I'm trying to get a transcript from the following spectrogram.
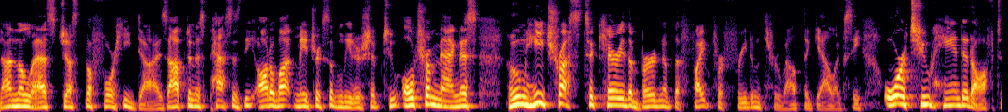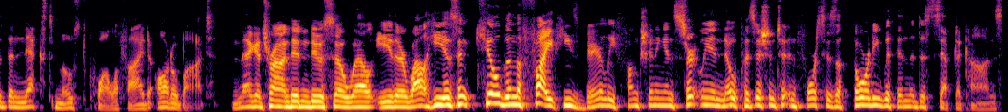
Nonetheless, just before he dies, Optimus passes the Autobot matrix of leadership to Ultra Magnus, whom he trusts to carry the burden of the fight for freedom throughout the galaxy, or to hand it off to the next most qualified Autobot. Megatron didn't do so well either. While he isn't killed in the fight, he's barely functioning and certainly in no position to enforce his authority within the Decepticons.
